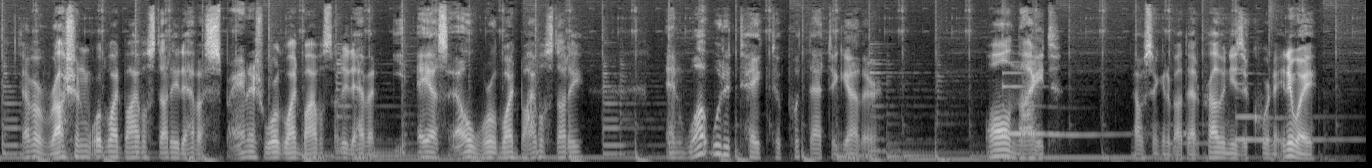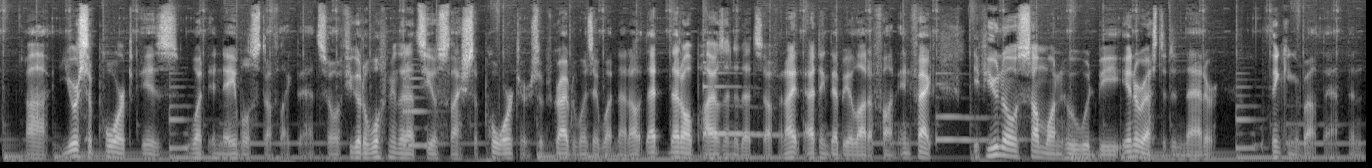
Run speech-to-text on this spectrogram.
To have a Russian Worldwide Bible Study, to have a Spanish Worldwide Bible Study, to have an ASL Worldwide Bible Study. And what would it take to put that together all night? I was thinking about that. It probably needs a coordinate. Anyway, uh, your support is what enables stuff like that. So if you go to wolfmueller.co slash support or subscribe to Wednesday Whatnot, that, that all piles into that stuff. And I, I think that'd be a lot of fun. In fact, if you know someone who would be interested in that or thinking about that, then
